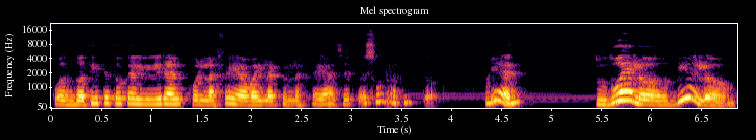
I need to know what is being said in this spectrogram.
cuando a ti te toca vivir con la fea, bailar con la fea, es un ratito. Bien, tu duelo, vívelo,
